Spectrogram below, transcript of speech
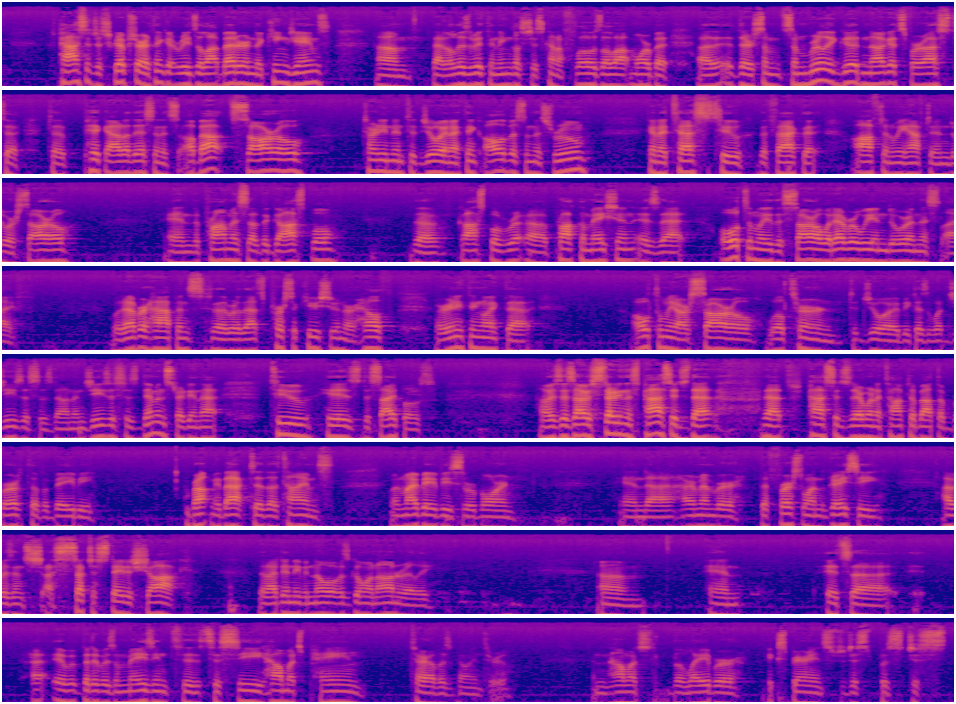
passage of Scripture. I think it reads a lot better in the King James. Um, that Elizabethan English just kind of flows a lot more, but uh, there's some, some really good nuggets for us to, to pick out of this, and it's about sorrow turning into joy. And I think all of us in this room can attest to the fact that often we have to endure sorrow. And the promise of the gospel, the gospel uh, proclamation, is that ultimately the sorrow, whatever we endure in this life, whatever happens, whether that's persecution or health or anything like that, ultimately our sorrow will turn to joy because of what Jesus has done. And Jesus is demonstrating that to his disciples. I was, as I was studying this passage, that, that passage there when I talked about the birth of a baby brought me back to the times when my babies were born. And uh, I remember the first one, Gracie, I was in sh- such a state of shock that I didn't even know what was going on really. Um, and it's uh, it, it, but it was amazing to to see how much pain Tara was going through, and how much the labor experience just was just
